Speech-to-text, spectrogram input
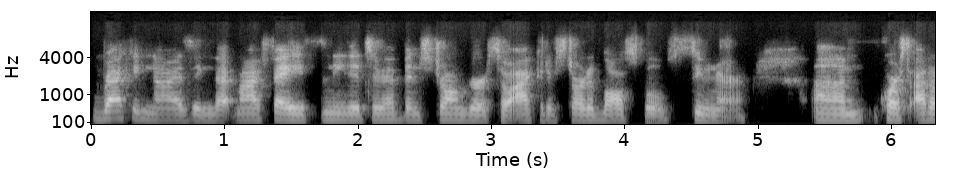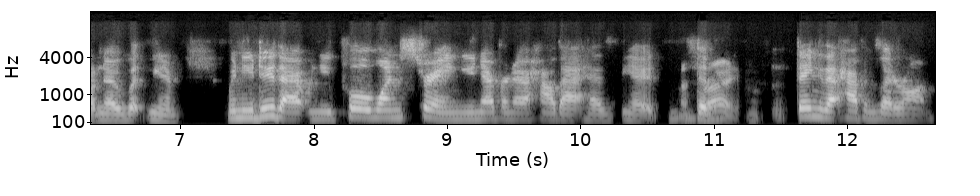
recognizing that my faith needed to have been stronger so I could have started law school sooner. Um, of course, I don't know what, you know, when you do that, when you pull one string, you never know how that has, you know, That's the right. thing that happens later on.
